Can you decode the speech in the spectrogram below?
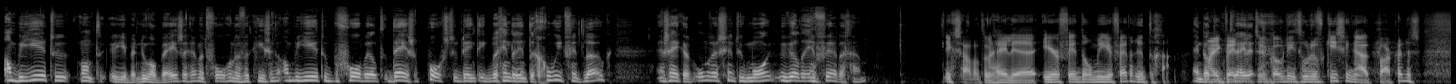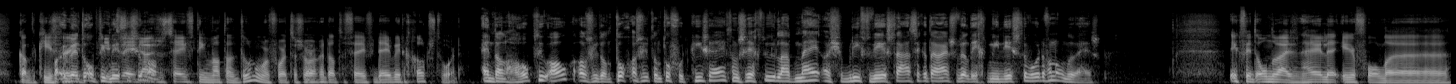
Ambieert u, want je bent nu al bezig hè, met volgende verkiezingen... ambieert u bijvoorbeeld deze post? U denkt, ik begin erin te groeien, ik vind het leuk. En zeker het onderwijs vindt u mooi. U wil erin verder gaan? Ik zou dat een hele eer vinden om hier verder in te gaan. maar ik weet natuurlijk ook niet hoe de verkiezingen uitpakken. Dus kan de kiezer u bent optimistisch in 2017 wat aan doen om ervoor te zorgen dat de VVD weer de grootste wordt. En dan hoopt u ook, als u, dan toch, als u het dan toch voor het kiezen heeft... dan zegt u, laat mij alsjeblieft weer staatssecretaris... wellicht minister worden van Onderwijs. Ik vind onderwijs een hele eervolle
